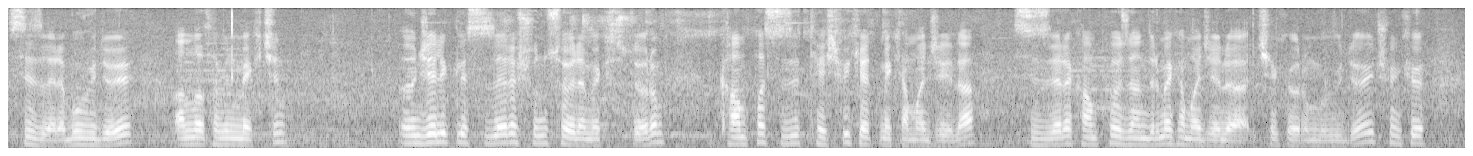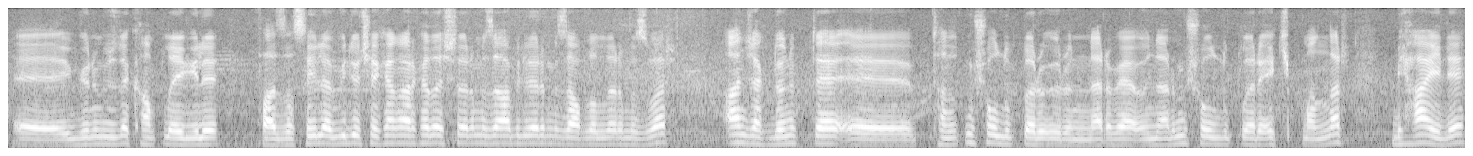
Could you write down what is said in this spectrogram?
Sizlere bu videoyu anlatabilmek için Öncelikle sizlere şunu söylemek istiyorum. Kampa sizi teşvik etmek amacıyla, sizlere kampı özendirmek amacıyla çekiyorum bu videoyu. Çünkü e, günümüzde kampla ilgili fazlasıyla video çeken arkadaşlarımız, abilerimiz, ablalarımız var. Ancak dönüp de e, tanıtmış oldukları ürünler veya önermiş oldukları ekipmanlar bir hayli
